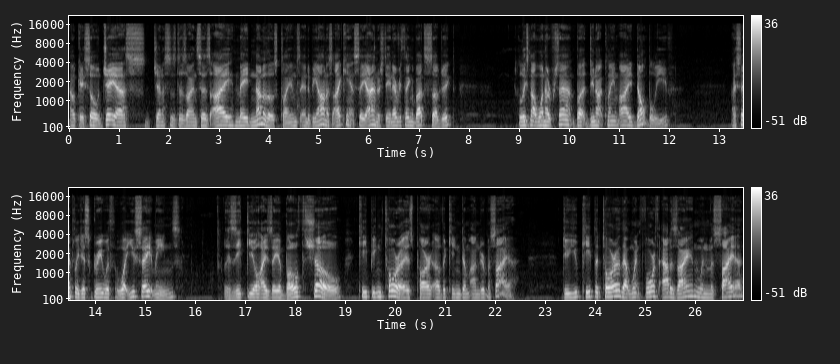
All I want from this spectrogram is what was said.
Okay, so JS Genesis Design says I made none of those claims, and to be honest, I can't say I understand everything about the subject. At least not 100%, but do not claim I don't believe. I simply disagree with what you say it means. Ezekiel, Isaiah both show keeping Torah is part of the kingdom under Messiah. Do you keep the Torah that went forth out of Zion when Messiah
